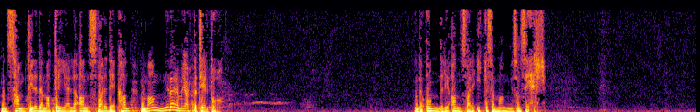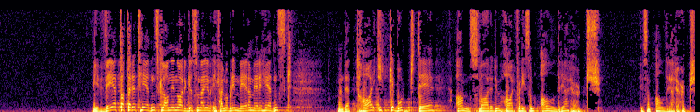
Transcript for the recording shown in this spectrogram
Men samtidig, det materielle ansvaret, det kan mange være med å hjelpe til på. Men det åndelige ansvaret er ikke så mange som ser. Vi vet at det er et hedensk land i Norge som er i ferd med å bli mer og mer hedensk. Men det tar ikke bort det ansvaret du har for de som aldri har hørt. De som aldri har hørt.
